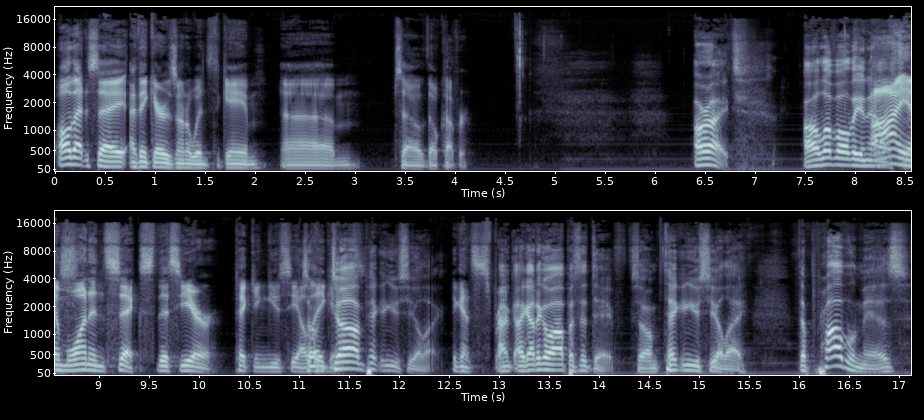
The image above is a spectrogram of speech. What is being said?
all that to say, I think Arizona wins the game, um, so they'll cover. All right. I love all the analysis. I am one in six this year picking UCLA So games duh, I'm picking UCLA. against the I, spread. I got to go opposite Dave. So I'm taking UCLA. The problem is,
